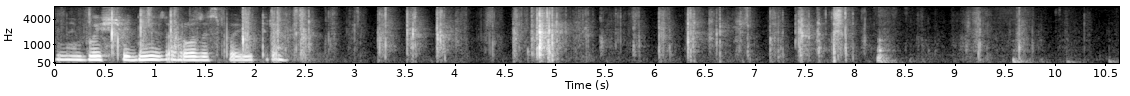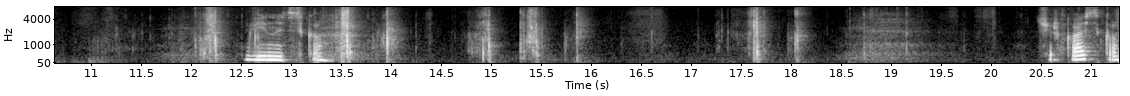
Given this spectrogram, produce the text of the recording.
Найближчі дні загрози з повітря. Вінницька. Черкаська.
